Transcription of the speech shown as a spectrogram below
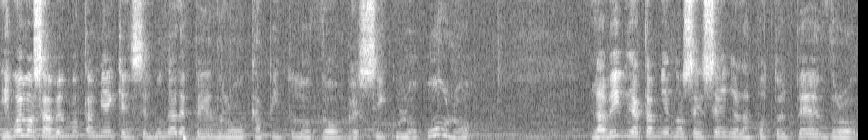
Y bueno, sabemos también que en 2 de Pedro capítulo 2 versículo 1 la Biblia también nos enseña, el apóstol Pedro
